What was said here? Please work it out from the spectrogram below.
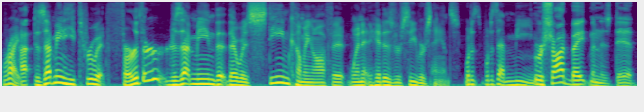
right? I- does that mean he threw it further, or does that mean that there was steam coming off it when it hit his receiver's hands? What does what does that mean? Rashod Bateman is dead.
